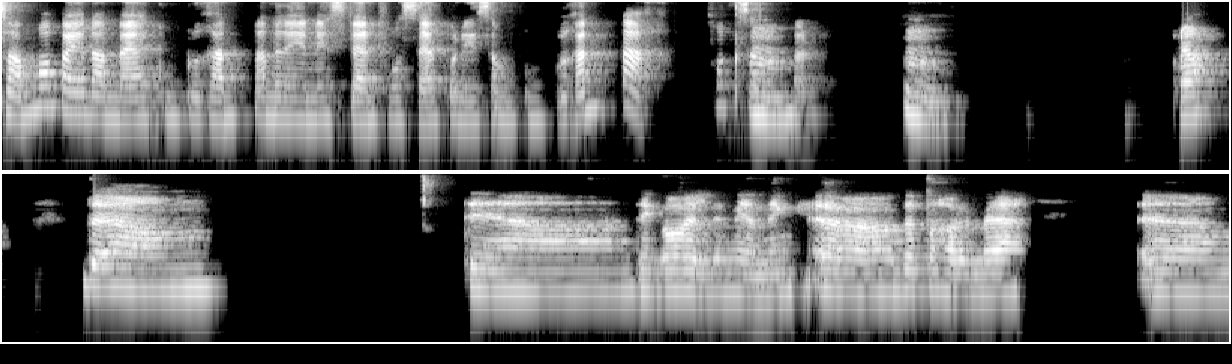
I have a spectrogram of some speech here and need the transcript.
samarbeide med konkurrentene dine istedenfor å se på dem som konkurrenter, f.eks. Mm. Mm. Ja. Det, um, det Det ga veldig mening. Eh, dette her med eh,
